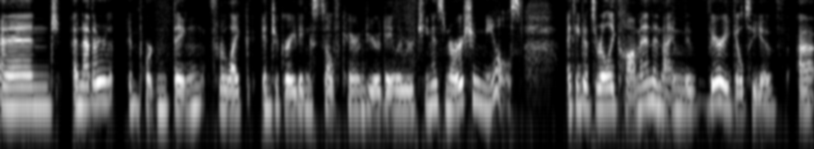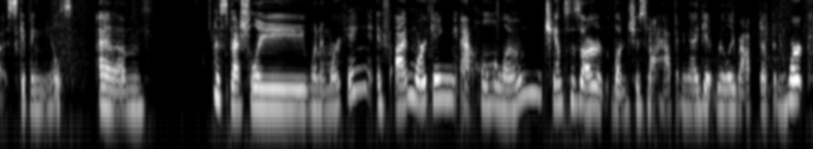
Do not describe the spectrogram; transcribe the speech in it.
and another important thing for like integrating self-care into your daily routine is nourishing meals. I think it's really common and i'm very guilty of uh, skipping meals. Um especially when I'm working. If I'm working at home alone, chances are lunch is not happening. I get really wrapped up in work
